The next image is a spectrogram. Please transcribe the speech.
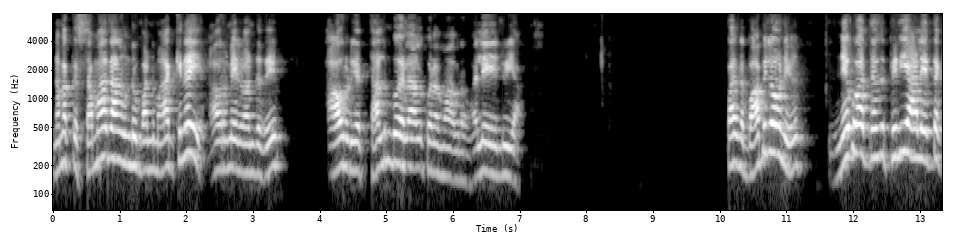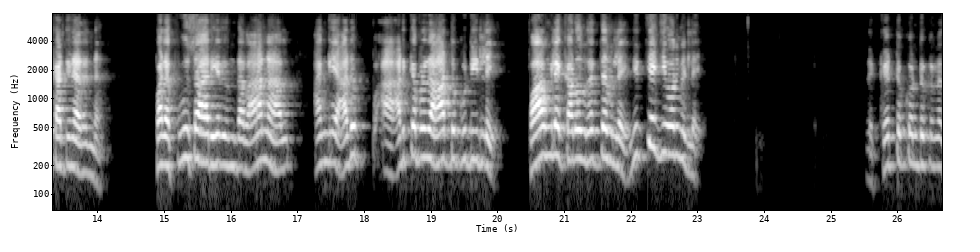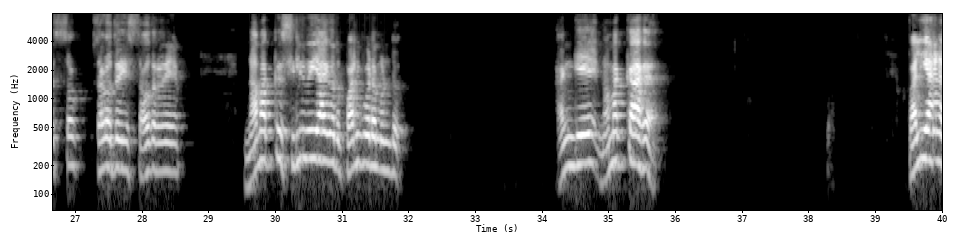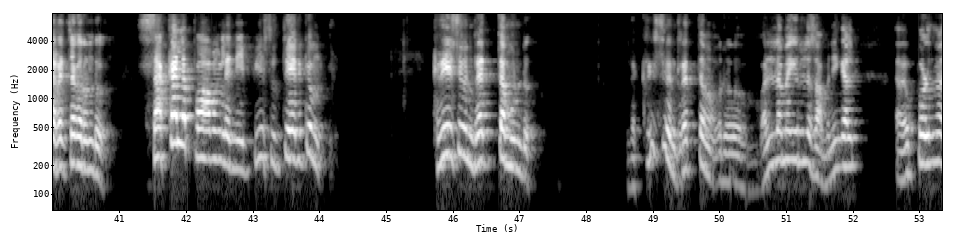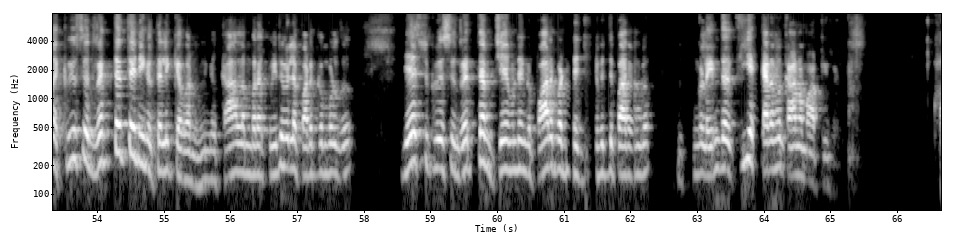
நமக்கு சமாதானம் உண்டு பண்ணும் ஆக்கினை அவர் மேல் வந்தது. அவருடைய தழும்புகளால் குணமாகிறோம். அல்லே இல்லையா பாருங்க பாபிலோனில் நெபுவாத் பெரிய ஆலயத்தை கட்டினார். என்ன? பல பூசாரிகள் இருந்தால் ஆனால் அங்கே அடு அடுக்கப்படுற ஆட்டுக்குட்டி இல்லை. பாவங்களே கடவுள் ரத்தம் இல்லை. நித்திய ஜீவனும் இல்லை. இதை கேட்டுக்கொண்டிருக்கிற சகோதரி சகோதரனே நமக்கு சிலுவையாக ஒரு பலிபீடம் உண்டு. அங்கே நமக்காக பலியான இரட்சகர் உண்டு. சகல பாவங்களை நீப்பி சுத்தேருக்கும் கிறிஸ்துவின் ரத்தம் உண்டு. இந்த கிறிஸ்துவின் ரத்தம் ஒரு வல்லமையுள்ள சாமி. நீங்கள் எப்பொழுதும் கிறிஸ்துவின் ரத்தத்தை நீங்கள் தெளிக்க வேணும் நீங்கள் காலம்பர பிரிவில் படுக்கும் பொழுது இயேசு கிறிஸ்துவின் ரத்தம் ஜெயம்னு நீங்கள் பாடுபட்டு ஜெபித்து பாருங்கள். உங்களை எந்த தீய கனவும் காண மாட்டீர்கள்.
